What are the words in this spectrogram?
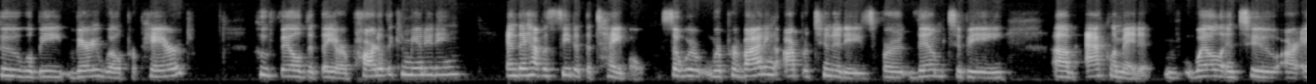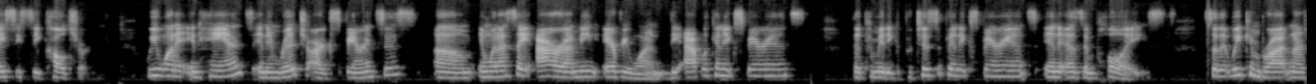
who will be very well prepared, who feel that they are part of the community, and they have a seat at the table. So we're, we're providing opportunities for them to be um, acclimated well into our ACC culture. We want to enhance and enrich our experiences um, and when I say our, I mean everyone, the applicant experience, the committee participant experience, and as employees, so that we can broaden our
